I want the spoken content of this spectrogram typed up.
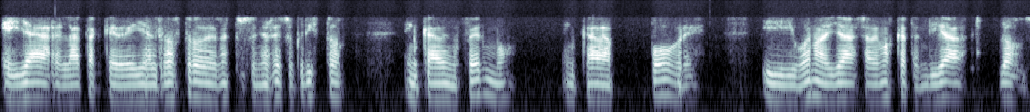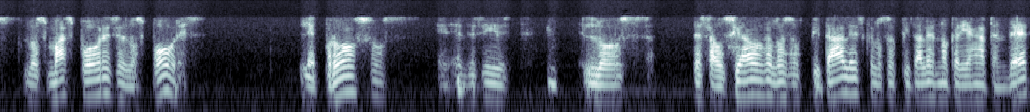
Ella relata que veía el rostro de nuestro Señor Jesucristo en cada enfermo, en cada pobre. Y bueno, ella sabemos que atendía los, los más pobres de los pobres, leprosos, es decir, los desahuciados de los hospitales, que los hospitales no querían atender,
